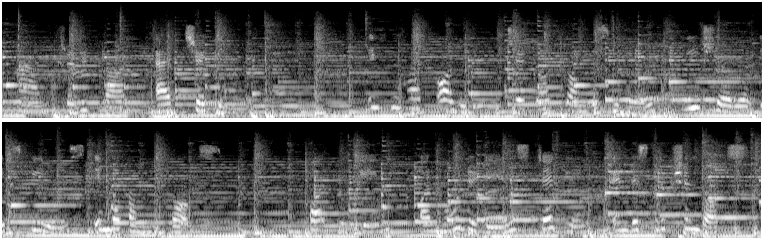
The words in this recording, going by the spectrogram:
and credit card at check-in. If you have already checked out from this hotel, please share your experience in the comment box. For booking or more details, check link in description box.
